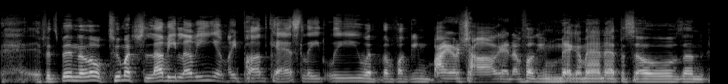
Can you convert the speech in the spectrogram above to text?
if it's been a little too much lovey lovey in my podcast lately with the fucking Bioshock and the fucking Mega Man episodes and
